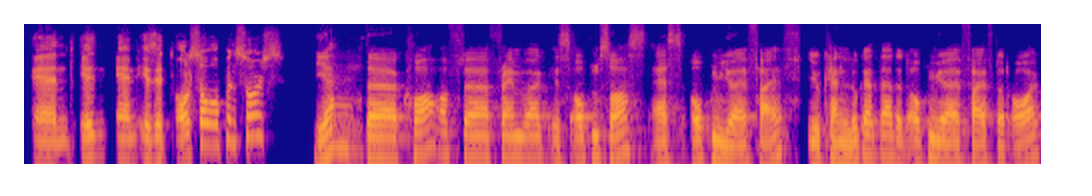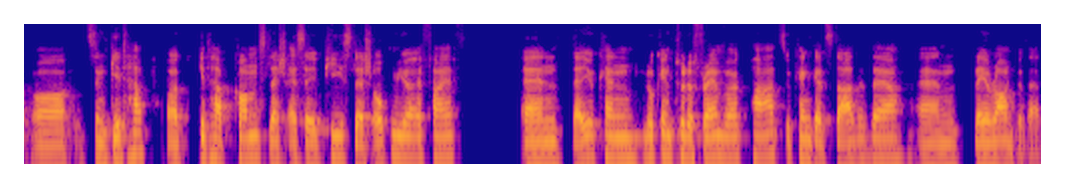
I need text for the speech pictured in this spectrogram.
And in, and is it also open source? Yeah, the core of the framework is open source as OpenUI5. You can look at that at openui5.org or it's in GitHub at github.com slash SAP slash OpenUI5. And there you can look into the framework parts. You can get started there and play around with that.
